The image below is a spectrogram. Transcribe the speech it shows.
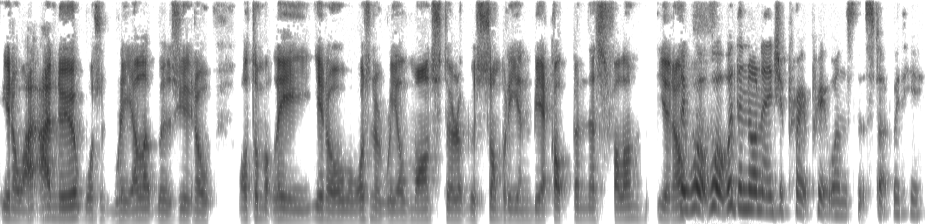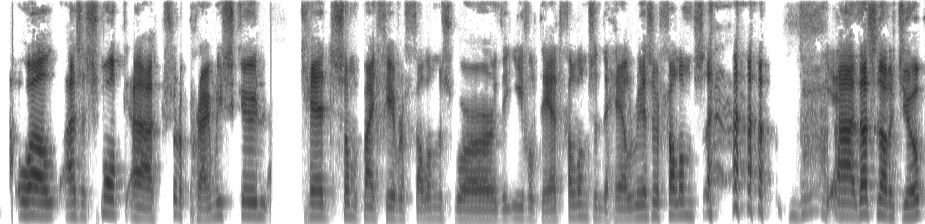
you know, I, I, knew it wasn't real. It was, you know, ultimately, you know, it wasn't a real monster. It was somebody in makeup in this film, you know. So what, what were the non-age appropriate ones that stuck with you? Well, as a small uh, sort of primary school kid, some of my favorite films were the Evil Dead films and the Hellraiser films. uh, that's not a joke.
